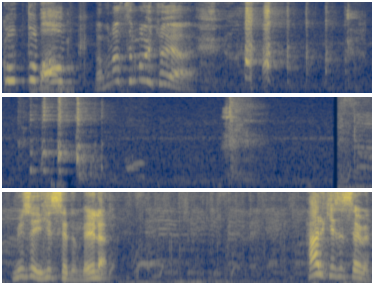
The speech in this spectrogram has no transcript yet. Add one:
Koptum amk. Lan bu nasıl mojito ya? Müziği hissedin beyler. Herkesi sevin.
